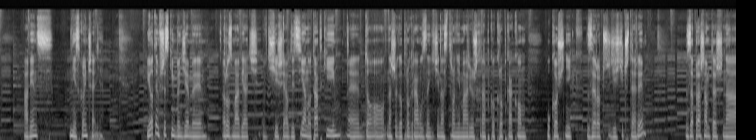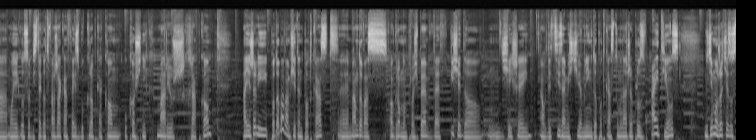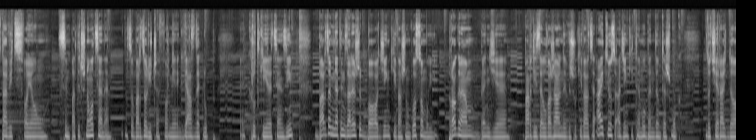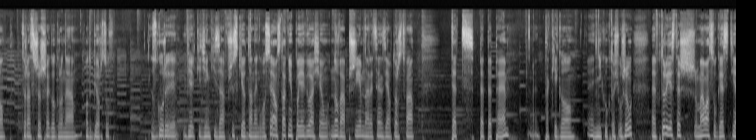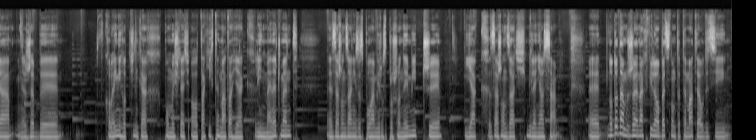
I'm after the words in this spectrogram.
a więc nieskończenie. I o tym wszystkim będziemy rozmawiać w dzisiejszej audycji. A notatki e, do naszego programu znajdziecie na stronie mariuszchrapko.com ukośnik 034. Zapraszam też na mojego osobistego twarzaka facebook.com ukośnik Mariusz Hrabko. A jeżeli podoba Wam się ten podcast, e, mam do Was ogromną prośbę. We wpisie do mm, dzisiejszej audycji zamieściłem link do podcastu Manager Plus w iTunes, gdzie możecie zostawić swoją sympatyczną ocenę, na co bardzo liczę w formie gwiazdek lub e, krótkiej recenzji. Bardzo mi na tym zależy, bo dzięki Waszym głosom mój program będzie bardziej zauważalny w wyszukiwarce iTunes, a dzięki temu będę też mógł docierać do coraz szerszego grona odbiorców. Z góry wielkie dzięki za wszystkie oddane głosy, a ostatnio pojawiła się nowa, przyjemna recenzja autorstwa TEDPPP, takiego niku ktoś użył, w której jest też mała sugestia, żeby w kolejnych odcinkach pomyśleć o takich tematach jak lean management, zarządzanie zespołami rozproszonymi, czy jak zarządzać milenialsami. No dodam, że na chwilę obecną te tematy audycji,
